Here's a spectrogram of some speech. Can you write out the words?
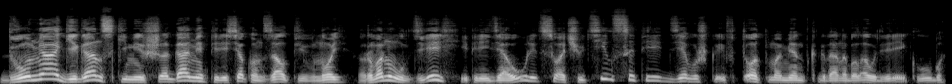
Двумя гигантскими шагами пересек он зал пивной, рванул дверь и, перейдя улицу, очутился перед девушкой в тот момент, когда она была у дверей клуба.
